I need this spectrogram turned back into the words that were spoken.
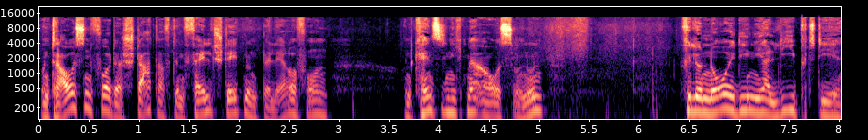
Und draußen vor der Stadt auf dem Feld steht nun Bellerophon und kennt sich nicht mehr aus. Und nun Philonoe, die ihn ja liebt, die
